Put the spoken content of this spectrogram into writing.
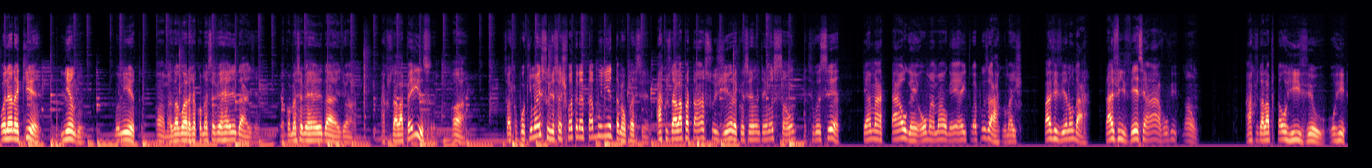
olhando aqui, lindo, bonito. Ó, mas agora já começa a ver a realidade. Já começa a ver a realidade, ó. Arcos da Lapa é isso. Ó, só que um pouquinho mais suja. Essas fotos ainda tá bonita, meu parceiro. Arcos da Lapa tá uma sujeira que você não tem noção. Se você quer matar alguém ou mamar alguém, aí tu vai pros arcos. Mas pra viver não dá. Pra viver, assim, ah, vou viver. Não. Arcos da Lapa tá horrível, horrível.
